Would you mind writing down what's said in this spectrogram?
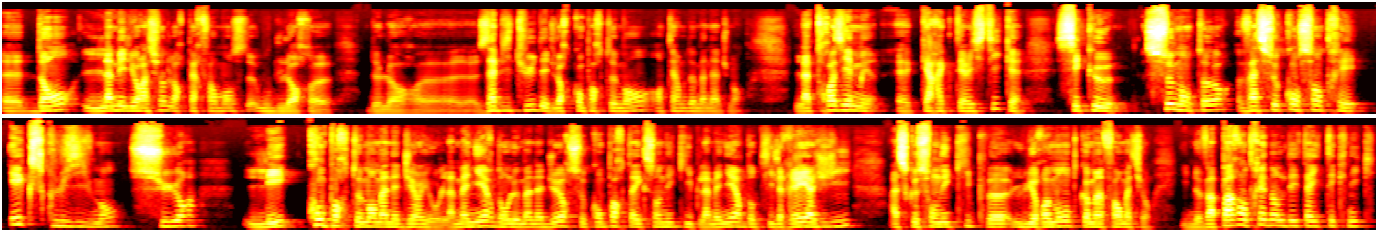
euh, dans l'amélioration de leur performance ou de euh, leurs euh, habitudes et de leur comportement en termes de management. La troisième caractéristique, c'est que ce mentor va se concentrer exclusivement sur les comportements managériaux, la manière dont le manager se comporte avec son équipe, la manière dont il réagit à ce que son équipe euh, lui remonte comme information. Il ne va pas rentrer dans le détail technique,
